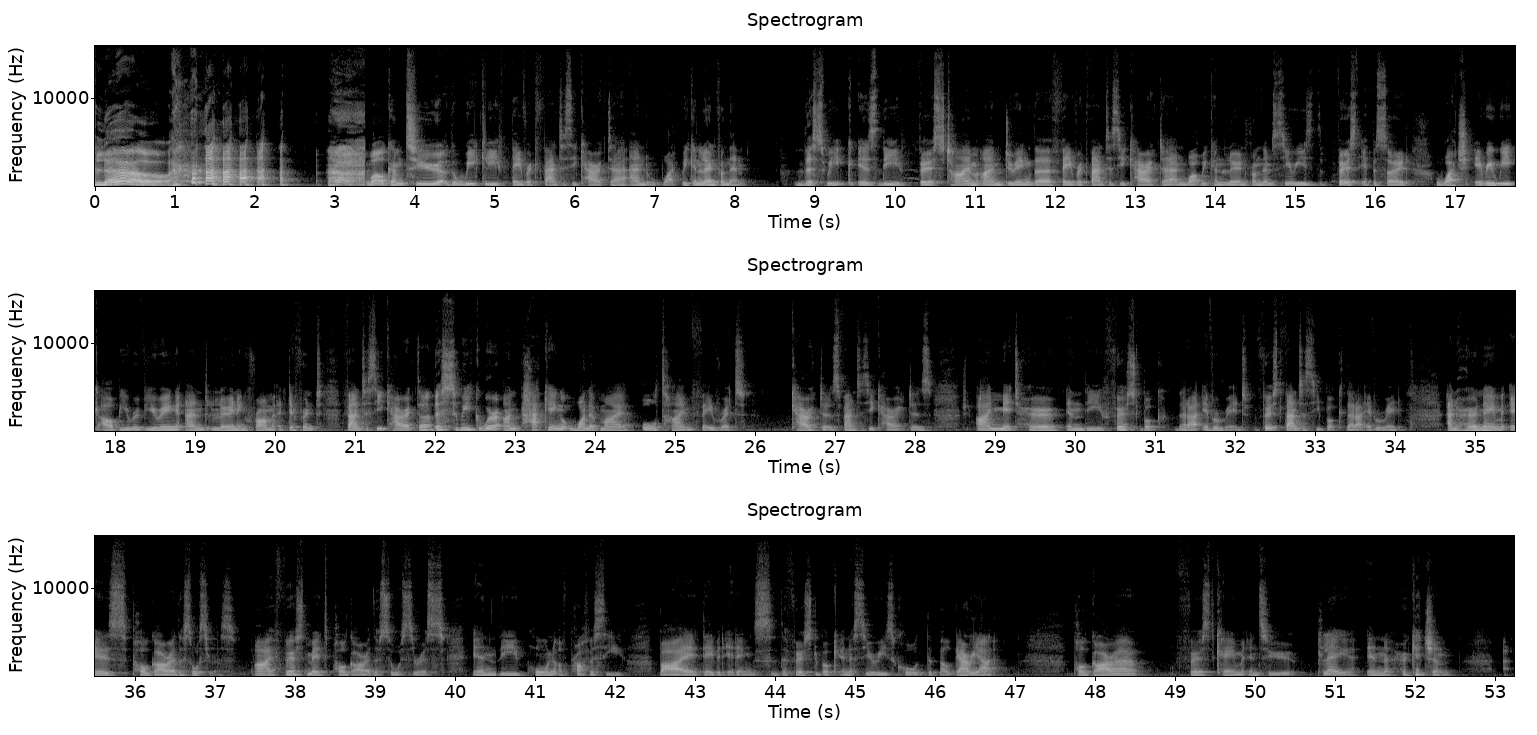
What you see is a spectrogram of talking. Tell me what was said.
Hello! Welcome to the weekly favorite fantasy character and what we can learn from them. This week is the first time I'm doing the favorite fantasy character and what we can learn from them series. The first episode, watch every week, I'll be reviewing and learning from a different fantasy character. This week, we're unpacking one of my all time favorite characters, fantasy characters. I met her in the first book that I ever read, first fantasy book that I ever read, and her name is Polgara the Sorceress. I first met Polgara the Sorceress in The Pawn of Prophecy by David Eddings, the first book in a series called The Belgariad. Polgara first came into play in her kitchen.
